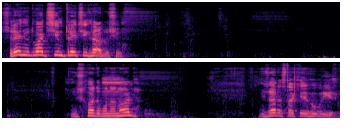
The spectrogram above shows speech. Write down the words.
В середньому 27-30 градусів. І сходимо на ноль. І зараз так я його вріжу.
